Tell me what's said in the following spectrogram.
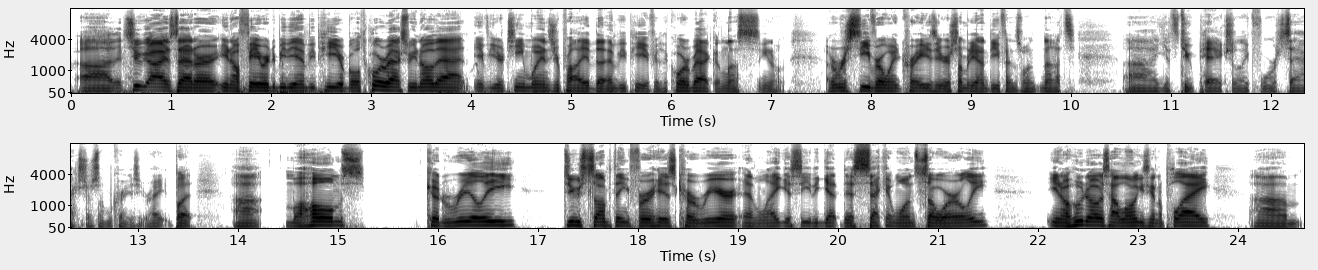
Uh, the two guys that are you know favored to be the MVP are both quarterbacks. We know that if your team wins, you're probably the MVP if you're the quarterback, unless you know a receiver went crazy or somebody on defense went nuts, uh, gets two picks or like four sacks or something crazy, right? But uh, Mahomes could really do something for his career and legacy to get this second one so early. You know, who knows how long he's going to play. Um,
